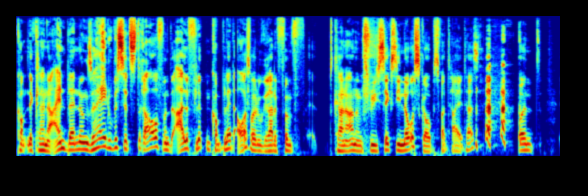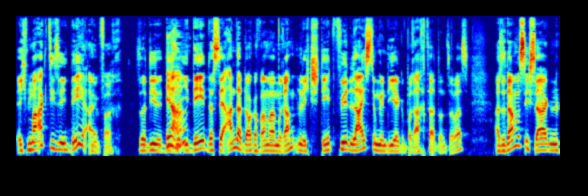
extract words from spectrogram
kommt eine kleine Einblendung, so hey, du bist jetzt drauf und alle flippen komplett aus, weil du gerade fünf, keine Ahnung, 360 No-Scopes verteilt hast. und ich mag diese Idee einfach. So die, diese Ja. Idee, dass der Underdog auf einmal im Rampenlicht steht für Leistungen, die er gebracht hat und sowas. Also da muss ich sagen,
